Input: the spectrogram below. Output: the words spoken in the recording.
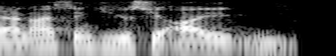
And I think UCI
